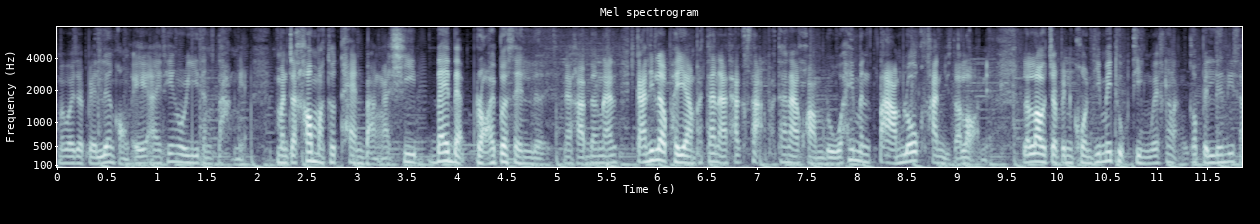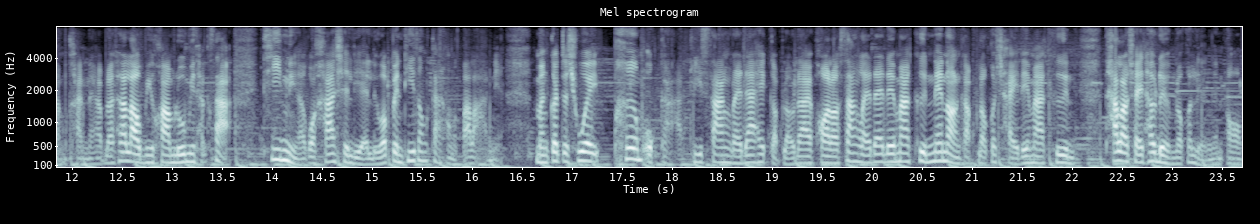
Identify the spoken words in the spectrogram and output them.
ไม่ว่าจะเป็นเรื่องของ AI เทคโนโลยีต่างๆเนี่ยมันจะเข้ามาทดแทนบางอาชีพได้แบบร้อยเปอร์เซ็นต์เลยนะครับดังนั้นการที่เราพยายามพัฒนาทักษะพัฒนาความรู้ให้มันตามโลกทันอยู่ตลอดเนี่ยแล้วเราจะเป็นคนที่ไม่ถูกทิ้งไว้ข้างหลังก็เป็นเรื่องที่สำคัญนะครับแล้วถ้าเรามีความรู้มีทักษะที่เหนือกว่าค่าเฉลี่ย หรือว่าเป็นที่ต้องการของตลาดเนี่ยมันก็จะช่วยเพิ่มโอกาสที่สร้างรายได้ให้กับเราได้ พอเราสร้างรายได้ได้มากขึ้นแน่นอนครับเราก็ใช้ได้มากขึ้น ถ้าเราใช้เท่าเดิมเราก็เหลือเงินออม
